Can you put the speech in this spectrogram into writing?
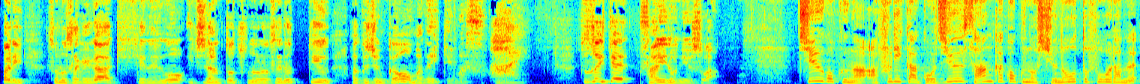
張り、その下げが危機懸念を一段と募らせるっていう悪循環を招いています。はい。続いて3位のニュースは、中国がアフリカ53カ国の首脳とフォーラム、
